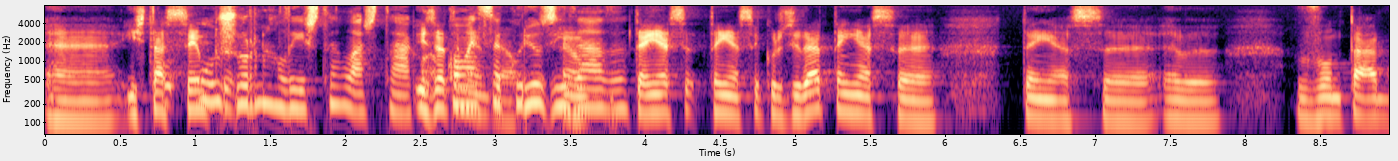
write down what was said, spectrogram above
Uh, e está sempre... O jornalista, lá está, Exatamente, com essa é curiosidade. É, tem, essa, tem essa curiosidade, tem essa... Tem essa uh, vontade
